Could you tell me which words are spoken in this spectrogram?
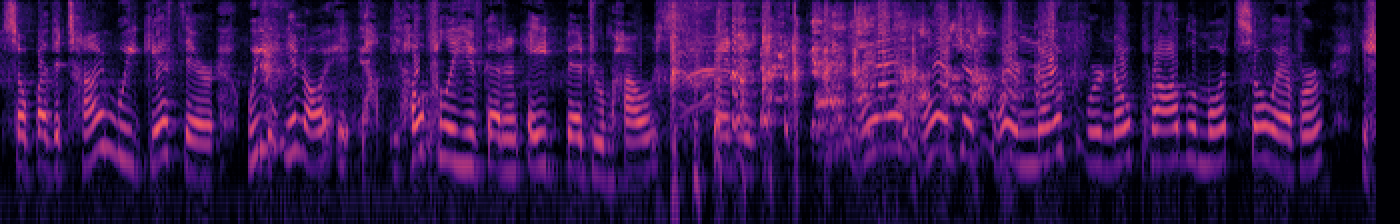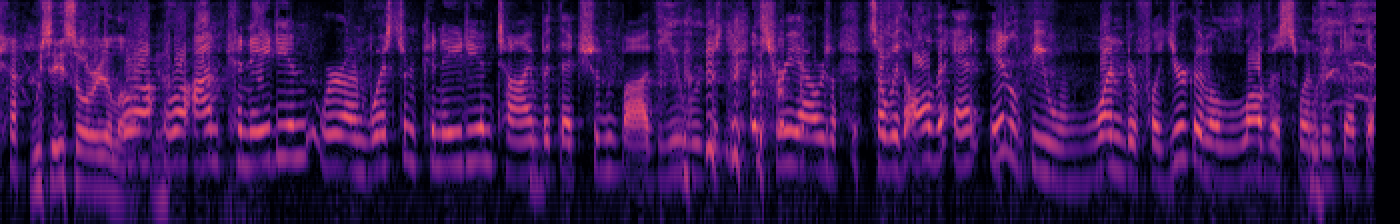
So by the time we get there, we, you know, it, hopefully you've got an eight-bedroom house, and it, we're, we're just we're no we're no problem whatsoever. We say sorry a we're, lot. we're on Canadian, we're on Western Canadian time, but that shouldn't bother you. We're just three hours. So with all the, it'll be wonderful. You're going to love us when we get there.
